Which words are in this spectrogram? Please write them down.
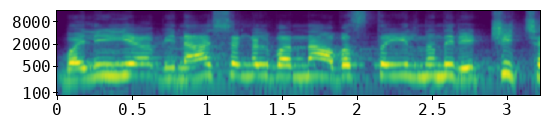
വലിയ വിനാശങ്ങൾ വന്ന അവസ്ഥയിൽ നിന്ന് രക്ഷിച്ച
